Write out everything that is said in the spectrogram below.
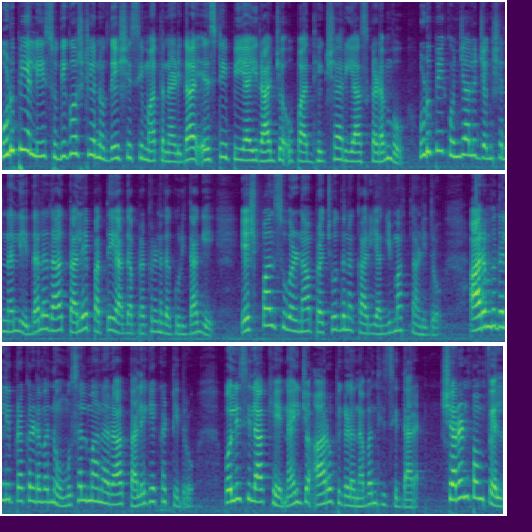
ಉಡುಪಿಯಲ್ಲಿ ಸುದ್ದಿಗೋಷ್ಠಿಯನ್ನುದ್ದೇಶಿಸಿ ಮಾತನಾಡಿದ ಎಸ್ಡಿಪಿಐ ರಾಜ್ಯ ಉಪಾಧ್ಯಕ್ಷ ರಿಯಾಸ್ ಕಡಂಬು, ಉಡುಪಿ ಕುಂಜಾಲು ಜಂಕ್ಷನ್ನಲ್ಲಿ ದಲದ ತಲೆ ಪತ್ತೆಯಾದ ಪ್ರಕರಣದ ಕುರಿತಾಗಿ ಯಶ್ಪಾಲ್ ಸುವರ್ಣ ಪ್ರಚೋದನಕಾರಿಯಾಗಿ ಮಾತನಾಡಿದರು. ಆರಂಭದಲ್ಲಿ ಪ್ರಕರಣವನ್ನು ಮುಸಲ್ಮಾನರ ತಲೆಗೆ ಕಟ್ಟಿದ್ರು. ಪೊಲೀಸ್ ಇಲಾಖೆ ನೈಜ ಆರೋಪಿಗಳನ್ನು ಬಂಧಿಸಿದ್ದಾರೆ. ಶರಣ್ ಪಂಫೆಲ್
